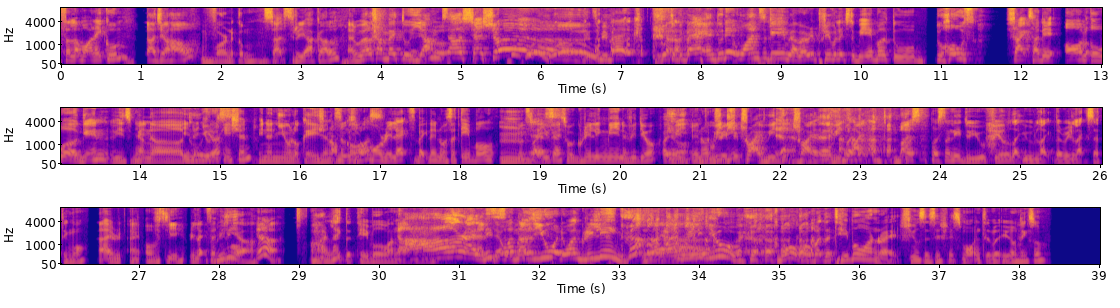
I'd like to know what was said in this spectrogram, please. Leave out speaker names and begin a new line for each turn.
Assalamualaikum.
Tajahau.
Varnacum.
Sat Sri Akal.
And welcome back to Yum Cha Session.
Good to be back.
Good to be back. And today, once again, we are very privileged to be able to to host Syed Saddiq all over again. It's been uh,
In a new
years.
location.
In a new location, of
Looks a lot more relaxed. Back then it was a table. Looks like you guys were grilling me in a video.
We,
You know,
we
three
did
people.
try. We did try. We tried. But
Pers- personally, do you feel like you like the relaxed setting more?
I, I obviously relaxed. Setting.
Really,
more.
ah?
Yeah.
Oh, I like the table one. lah.
all right, now this
That
is
one because you were the one grilling. I'm grilling you.
no, bro, but the table one, right, feels as if it's more intimate. You don't think so?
